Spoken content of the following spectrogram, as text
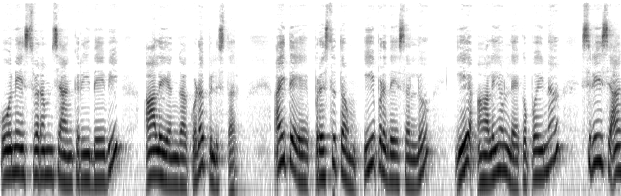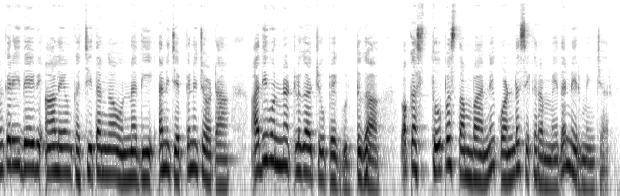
కోణేశ్వరం శాంకరీదేవి ఆలయంగా కూడా పిలుస్తారు. అయితే ప్రస్తుతం ఈ ప్రదేశంలో ఏ ఆలయం లేకపోయినా శ్రీ శాంకరీదేవి ఆలయం ఖచ్చితంగా ఉన్నది అని చెప్పిన చోట అది ఉన్నట్లుగా చూపే గుర్తుగా ఒక స్తూప స్తంభాన్ని కొండ శిఖరం మీద నిర్మించారు.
